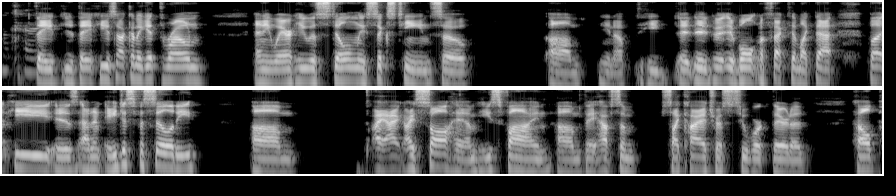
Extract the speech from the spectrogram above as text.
Okay. they they he's not going to get thrown anywhere. He was still only 16, so um, you know, he it, it, it won't affect him like that. But he is at an Aegis facility. Um, I, I I saw him. He's fine. Um, they have some psychiatrists who work there to help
